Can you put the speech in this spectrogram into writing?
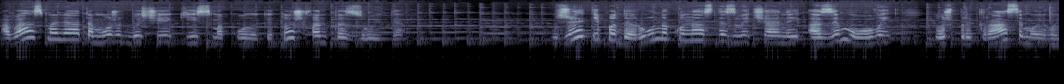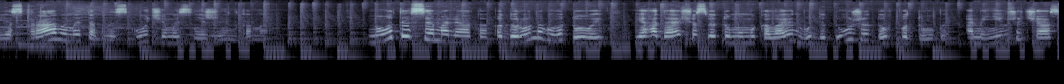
А вас, малята, можуть бути ще якісь смаколики, тож фантазуйте. Вже і подарунок у нас незвичайний, а зимовий, тож прикрасимо його яскравими та блискучими сніжинками. Ну от і все, малята, подарунок готовий. Я гадаю, що Святому Миколаю буде дуже до вподоби. А мені вже час.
